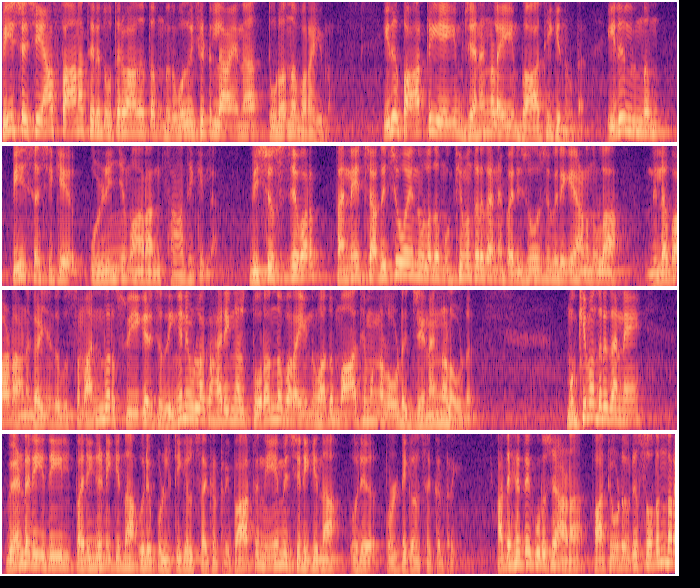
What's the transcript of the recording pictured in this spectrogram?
P Sasi ആ സ്ഥാനത്തിരുന്ന് ഉത്തരവാദിത്വം നിർവഹിച്ചിട്ടില്ല എന്ന് തുറന്നു പറയുന്നു. ഇത് പാർട്ടിയെയും ജനങ്ങളെയും ബാധിക്കുന്നുണ്ട്. ഇതിൽ നിന്നും പി ശശിക്ക് ഒഴിഞ്ഞു മാറാൻ സാധിക്കില്ല. വിശ്വസിച്ചവർ തന്നെ ചതിച്ചു എന്നുള്ളത് മുഖ്യമന്ത്രി തന്നെ പരിശോധിച്ചു വരികയാണെന്നുള്ള നിലപാടാണ് കഴിഞ്ഞ ദിവസം അൻവർ സ്വീകരിച്ചത്. ഇങ്ങനെയുള്ള കാര്യങ്ങൾ തുറന്നു പറയുന്നു. അത് മാധ്യമങ്ങളോട് ജനങ്ങളോട്. മുഖ്യമന്ത്രി തന്നെ വേണ്ട രീതിയിൽ പരിഗണിക്കുന്ന ഒരു പൊളിറ്റിക്കൽ സെക്രട്ടറി പാർട്ടി നിയമിച്ചിരിക്കുന്ന ഒരു പൊളിറ്റിക്കൽ സെക്രട്ടറി അദ്ദേഹത്തെക്കുറിച്ചാണ് പാർട്ടിയുടെ ഒരു സ്വതന്ത്ര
